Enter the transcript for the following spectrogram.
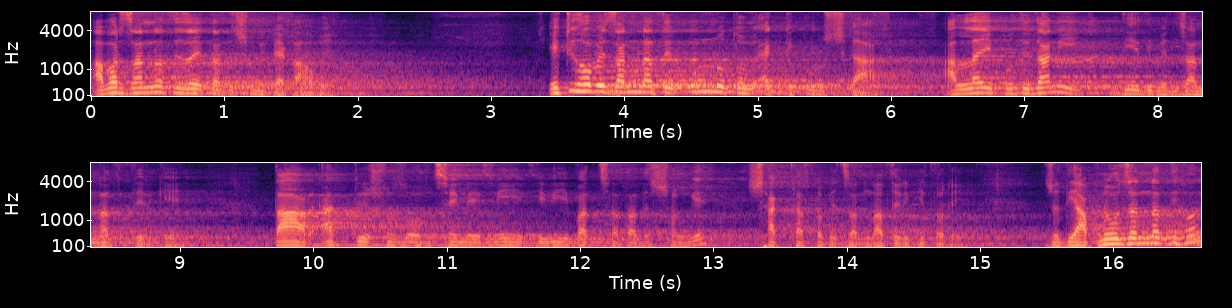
আবার জান্নাতে যায় তাদের সঙ্গে দেখা হবে। এটি হবে জান্নাতের অন্যতম একটি পুরস্কার। আল্লাহ প্রতিদানই দিয়ে দিবেন জান্নাতিদেরকে। তার আত্মীয় স্বজন, ছেলে, মেয়ে, বিবি, বাচ্চা তাদের সঙ্গে সাক্ষাৎ হবে জান্নাতের ভিতরে। যদি আপনিও জান্নাতি হন,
